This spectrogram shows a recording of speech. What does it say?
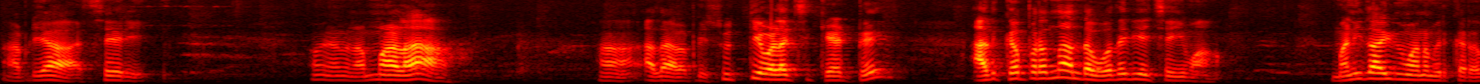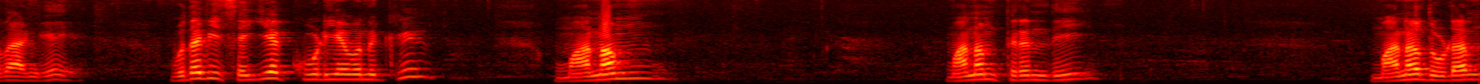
அப்படியா? சரி. அவன் நம்மளா அதை அப்படி சுற்றி வளைச்சி கேட்டு அதுக்கப்புறம் தான் அந்த உதவியை செய்வான். மனிதாபிமானம் இருக்கிறதா அங்கே? உதவி செய்யக்கூடியவனுக்கு மனம் மனம் திருந்தி மனதுடன்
